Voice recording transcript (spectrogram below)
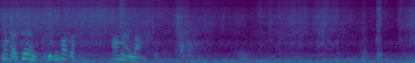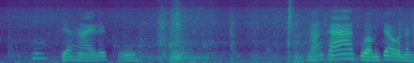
พ่อกระเทือนกินพ่อกระทำนั่นล่ะ เสียหายเลยกูหลังคาสวมเจ้านั่น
